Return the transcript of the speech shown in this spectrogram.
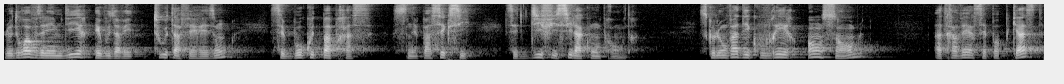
Le droit, vous allez me dire, et vous avez tout à fait raison, c'est beaucoup de paperasse. Ce n'est pas sexy, c'est difficile à comprendre. Ce que l'on va découvrir ensemble à travers ces podcasts,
